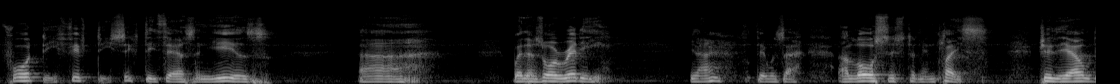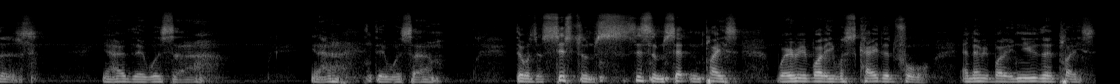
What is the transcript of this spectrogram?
40, 50, 60,000 years, uh, where there's already, you know, there was a, a law system in place to the elders. You know, there was, uh, you know, there was, um, there was a system, system set in place where everybody was catered for and everybody knew their place.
